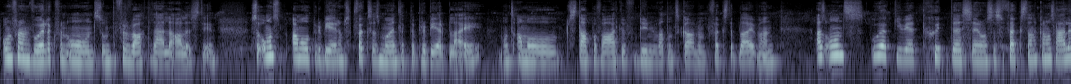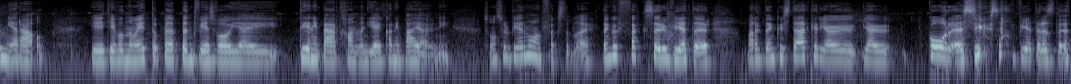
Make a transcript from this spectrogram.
onverantwoordelik van ons om te verwag dat hulle alles doen. So ons almal probeer om so fiks as moontlik te probeer bly. Ons almal stap of hard doen wat ons kan om fiks te bly want as ons ook, jy weet, goed is en ons is fiks, dan kan ons hulle meer help. Jy weet jy wil nooit op 'n punt wees waar jy teen die perd gaan want jy kan nie byhou nie. So ons probeer maar om fiks te bly. Ek dink hoe fikser hoe beter, maar ek dink hoe sterker jou jou kor is, hoe self beter is dit.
